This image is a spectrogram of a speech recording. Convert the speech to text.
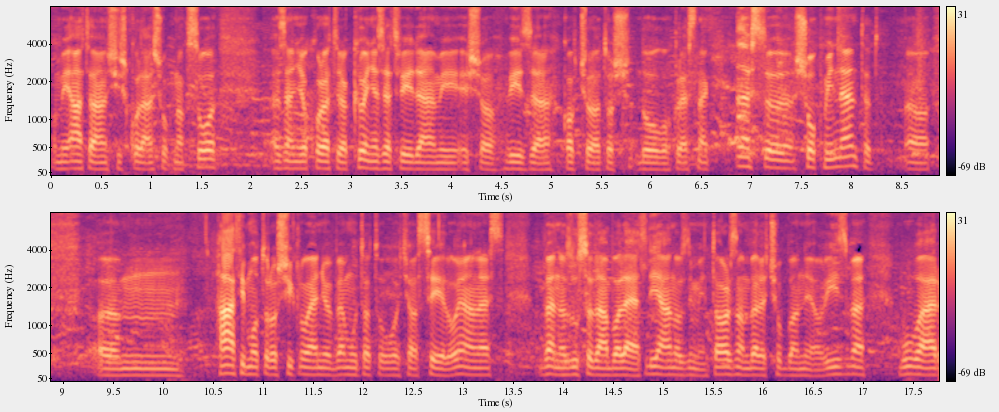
ami általános iskolásoknak szól. Ezen gyakorlatilag környezetvédelmi és a vízzel kapcsolatos dolgok lesznek. Lesz sok minden, tehát a, a, háti motoros siklóernyő bemutató, hogyha a szél olyan lesz. Benne az úszodában lehet liánozni, mint Tarzan, belecsobbanni a vízbe. Búvár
